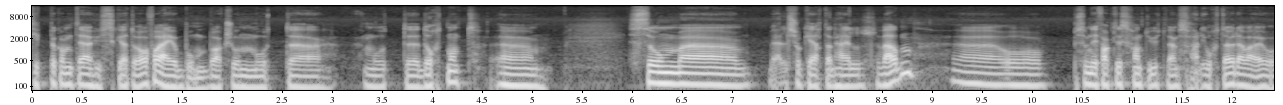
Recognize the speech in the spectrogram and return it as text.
tipper kommer til å huske et år for, er jo bombeaksjonen mot, uh, mot uh, Dortmund. eh, som vel sjokkerte en hel verden. og som de faktisk fant ut hvem som hadde gjort det. Det var jo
